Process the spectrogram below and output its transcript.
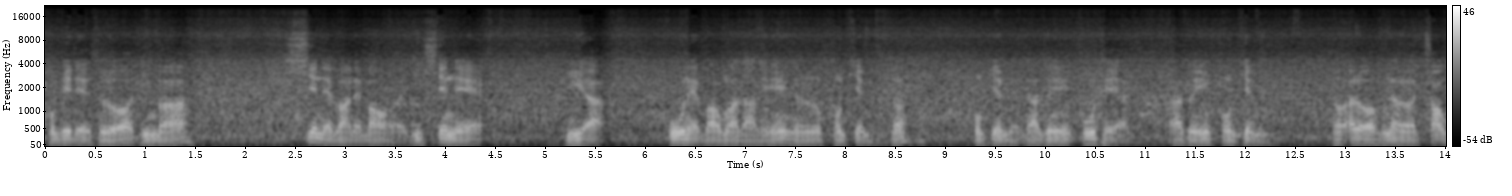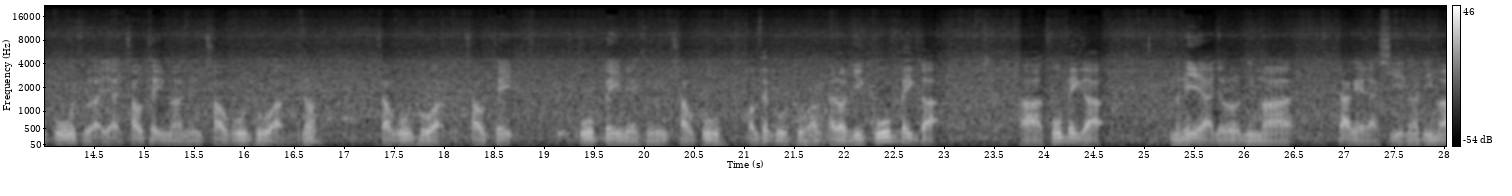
ခွန်ဖြစ်တယ်ဆိုတော့ဒီမှာရှင်းနဲ့ပါနဲ့ပေါင်းရတယ်ဒီရှင်းနဲ့ဒီက6နဲ့ပေါင်းမှသာလေကျွန်တော်တို့ခွန်ဖြစ်မယ်နော်ခွန်ဖြစ်မယ်ဒါဆိုရင်6ထည့်ရတယ်ဒါဆိုရင်ခွန်ဖြစ်မယ် နော်အဲ့တော့ခုနကတော့6 9ဆိုတာရ6ထိပ်မှာဆိုရင်6 9ထိုးရမယ်နော်6 9ထိုးရမယ်6ထိပ်6ပိတ်နေဆိုရင်6 9 69ထိုးရမယ်အဲ့တော့ဒီ6ပိတ်ကအာ6ပိတ်ကမနေ့ကကျွန်တော်တို့ဒီမှာကြခဲ့တာရှိတယ်နော်ဒီမှာ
